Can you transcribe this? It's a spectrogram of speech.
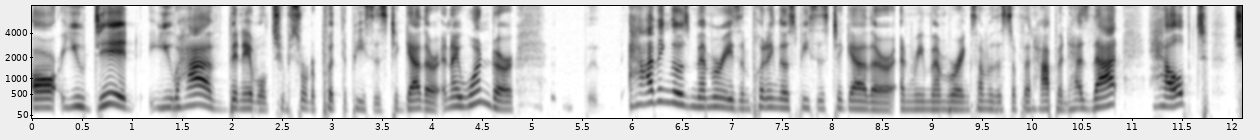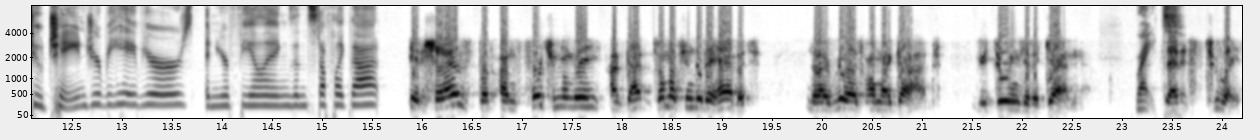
are you did you have been able to sort of put the pieces together and i wonder having those memories and putting those pieces together and remembering some of the stuff that happened has that helped to change your behaviors and your feelings and stuff like that It has, but unfortunately, I've got so much into the habit that I realize, oh my God, you're doing it again. right That it's too late,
